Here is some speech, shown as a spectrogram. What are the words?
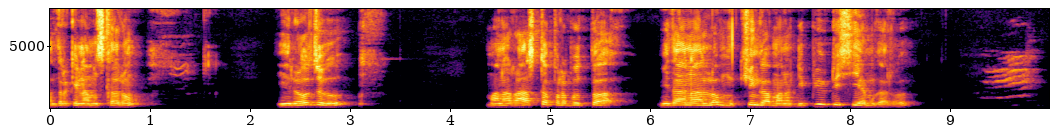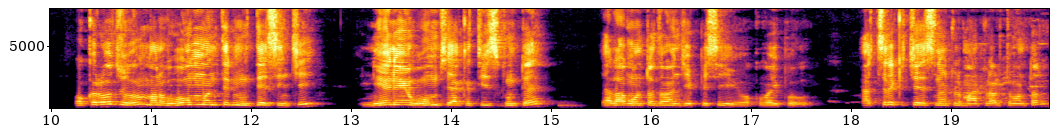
అందరికీ నమస్కారం. ఈరోజు మన రాష్ట్ర ప్రభుత్వ విధానాల్లో ముఖ్యంగా మన డిప్యూటీ సీఎం గారు ఒకరోజు మన హోం మంత్రిని ఉద్దేశించి నేనే హోంశాఖ తీసుకుంటే ఎలా ఉంటుందో అని చెప్పేసి ఒకవైపు హెచ్చరిక చేసినట్లు మాట్లాడుతూ ఉంటారు.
